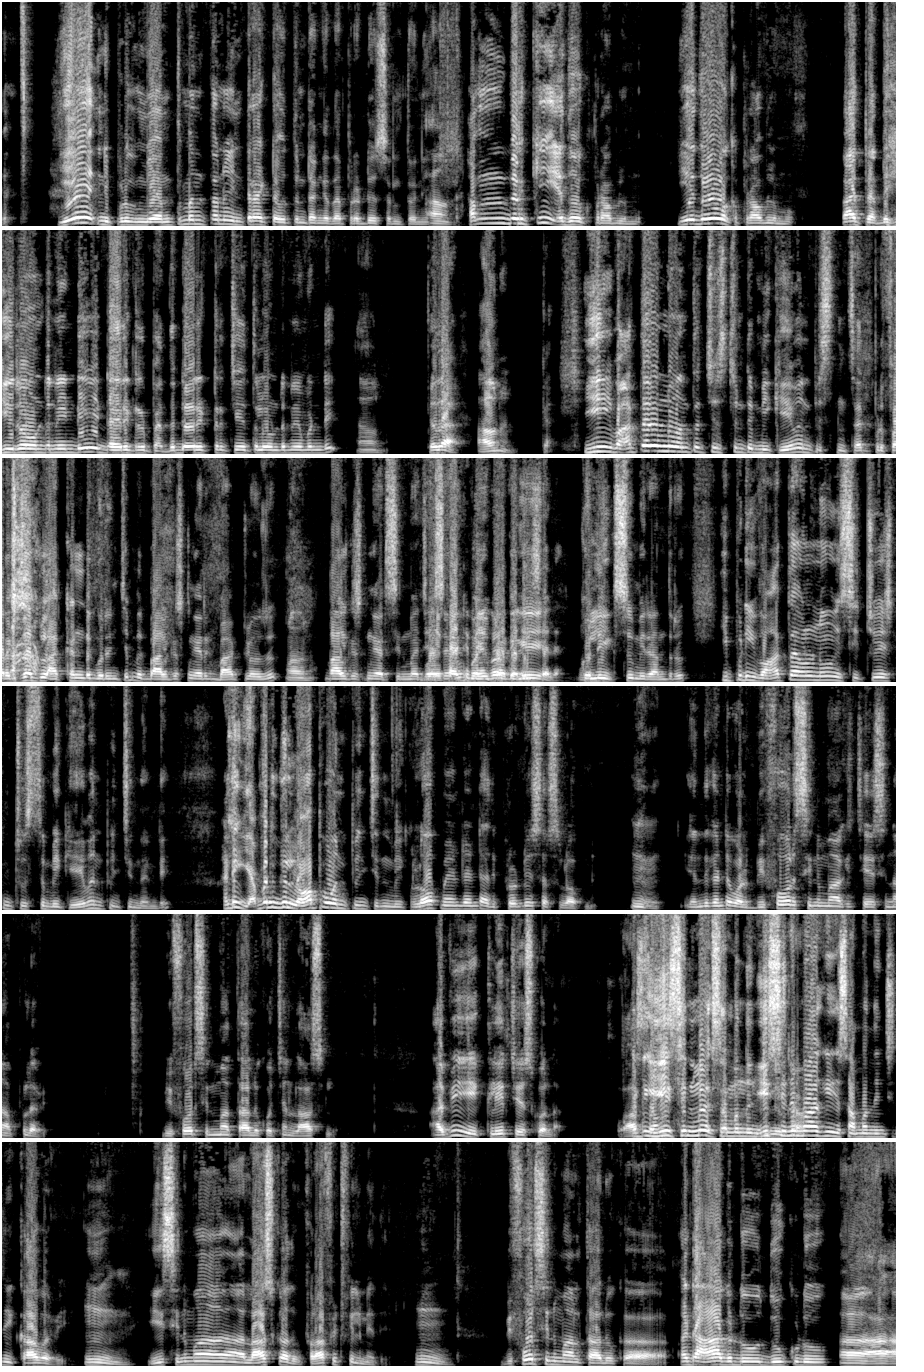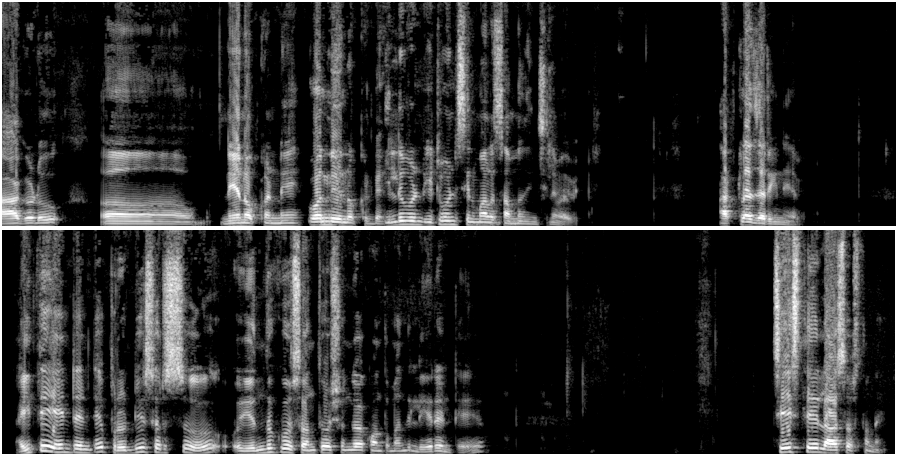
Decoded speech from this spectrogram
ఏ ఇప్పుడు మేము ఎంతమందితోనూ ఇంటరాక్ట్ అవుతుంటాం కదా ప్రొడ్యూసర్లతోని అవును. అందరికీ ఏదో ఒక ప్రాబ్లము ఏదో ఒక ప్రాబ్లము. అది పెద్ద హీరో ఉండనివ్వండి డైరెక్టర్ పెద్ద డైరెక్టర్ చేతిలో ఉండనివ్వండి. అవును. కదా? అవునండి. ఈ వాతావరణం అంతా చూస్తుంటే మీకు ఏమనిపిస్తుంది సార్? ఇప్పుడు ఫర్ ఎగ్జాంపుల్ అఖండ గురించి మీరు బాలకృష్ణ గారికి బాగా క్లోజ్. అవును. బాలకృష్ణ గారి సినిమా లే. కొలీగ్స్ మీరు అందరూ ఇప్పుడు ఈ వాతావరణం ఈ సిచ్యువేషన్ చూస్తే మీకు ఏమనిపించిందండి అంటే ఎవరిది లోపం అనిపించింది మీకు? లోపం ఏంటంటే అది ప్రొడ్యూసర్స్ లోపమే. ఎందుకంటే వాళ్ళు బిఫోర్ సినిమాకి చేసిన అప్పులు అవి బిఫోర్ సినిమా తాలూకు వచ్చిన లాసులు. అవి క్లియర్ చేసుకోవాలా? ఈ సినిమాకి ఈ సంబంధించి సినిమాకి సంబంధించినవి కావు అవి. ఈ సినిమా లాస్ కాదు ప్రాఫిట్ ఫిల్మ్ ఇది. బిఫోర్ సినిమాల తాలూకా అంటే ఆగడు దూకుడు. ఆగడు ఆ, నేనొక్కడినే. వన్ నేను ఒక్కటే ఇటువంటి ఇటువంటి సినిమాలకు సంబంధించినవి అవి. అట్లా జరిగినాయి అవి అయితే ఏంటంటే ప్రొడ్యూసర్స్ ఎందుకు సంతోషంగా కొంతమంది లేరంటే చేస్తే లాస్ వస్తున్నాయి.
